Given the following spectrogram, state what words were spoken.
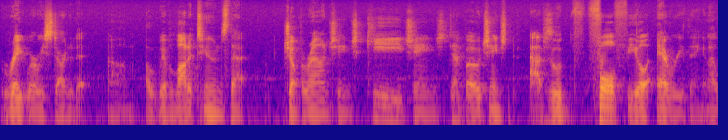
right where we started it. Um, uh, we have a lot of tunes that jump around, change key, change tempo, change absolute full feel, everything, and I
